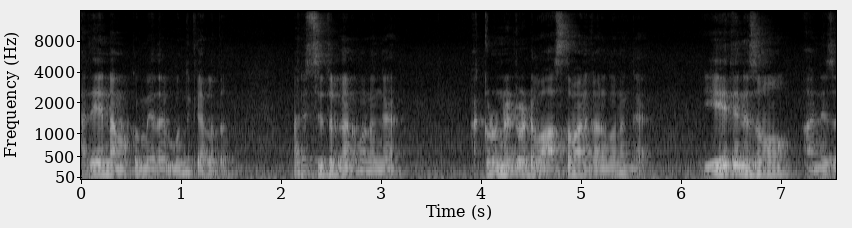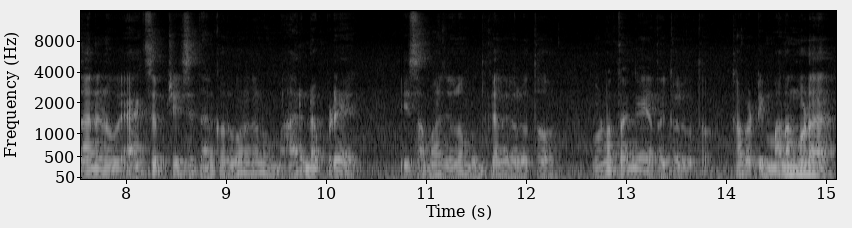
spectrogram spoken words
అదే నమ్మకం మీద ముందుకెళ్ళదు. పరిస్థితులకు అనుగుణంగా అక్కడ ఉన్నటువంటి వాస్తవానికి అనుగుణంగా ఏది నిజమో ఆ నిజాన్ని నువ్వు యాక్సెప్ట్ చేసి దానికి అనుగుణంగా నువ్వు మారినప్పుడే ఈ సమాజంలో ముందుకెళ్ళగలుగుతావు ఉన్నతంగా ఎదగలుగుతావు. కాబట్టి మనం కూడా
